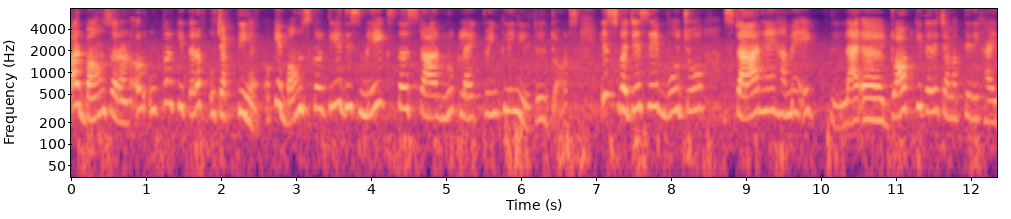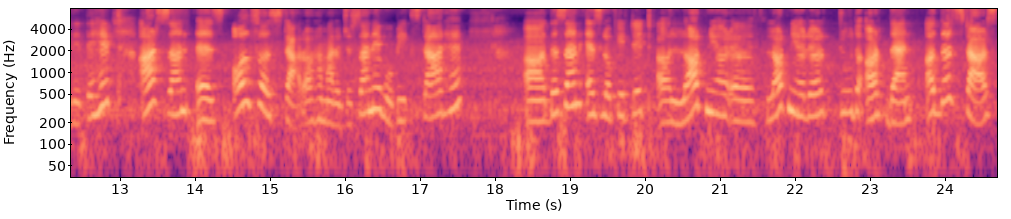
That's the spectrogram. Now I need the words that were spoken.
और बाउंस अराउंड और ऊपर की तरफ़ उचकती है। ओके okay, बाउंस करती है। This makes the star look like twinkling little dots इस वजह से वो जो स्टार हैं हमें एक डॉट की तरह चमकते दिखाई देते हैं। Our sun is also star और हमारा जो सन है वो भी एक स्टार है। Uh, is located a lot near uh, lot nearer to the earth than other stars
